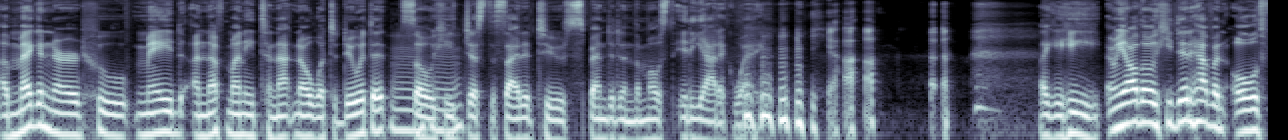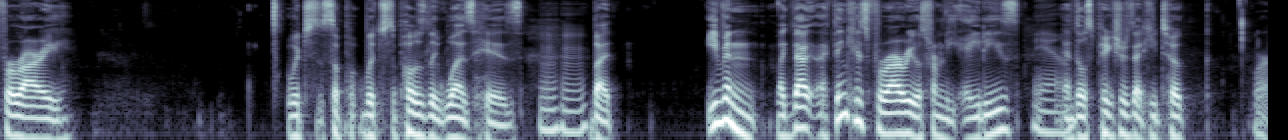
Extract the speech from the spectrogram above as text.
a mega nerd who made enough money to not know what to do with it, so he Mm-hmm. just decided to spend it in the most idiotic way. yeah. like he, I mean, although he did have an old Ferrari, which which supposedly was his, Mm-hmm. but even like that, I think his Ferrari was from the '80s, Yeah. and those pictures that he took. We're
